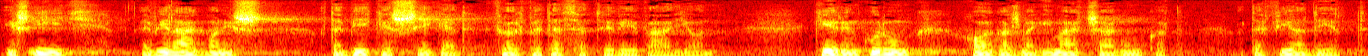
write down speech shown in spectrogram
és így e világban is Te békességed fölfedezhetővé váljon. Kérünk, Urunk, hallgass meg imádságunkat a Te fiadért,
